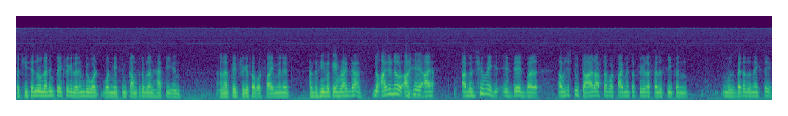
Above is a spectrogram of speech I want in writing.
but she said no, let him play cricket, let him do what what makes him comfortable and happy, and and I played cricket for about five minutes. And the fever came right down. No, I don't know. I, I, I'm assuming it did, but I was just too tired after about five minutes of cricket. I fell asleep and was better the next day.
